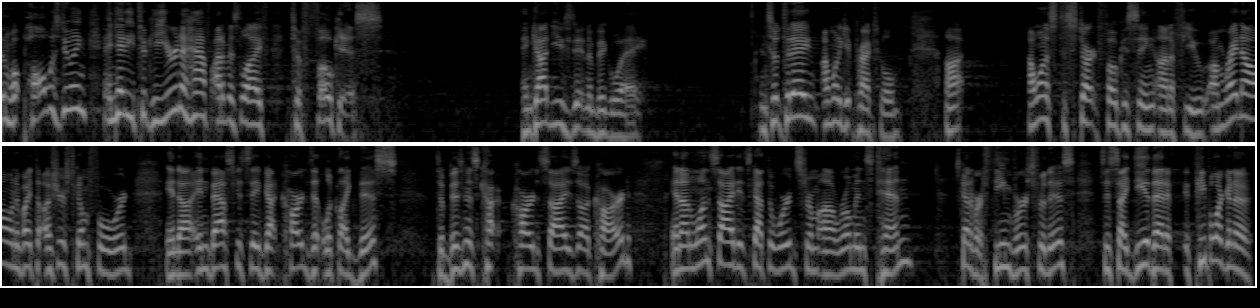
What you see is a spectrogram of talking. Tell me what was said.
than what Paul was doing? And yet he took a year and a half out of his life to focus. And God used it in a big way. And so today, I want to get practical. Uh, I want us to start focusing on a few. Um, right now, I want to invite the ushers to come forward. And uh, in baskets, they've got cards that look like this. It's a business ca- card size uh, card. And on one side, it's got the words from uh, Romans 10. It's kind of our theme verse for this. It's this idea that if, if people are going to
